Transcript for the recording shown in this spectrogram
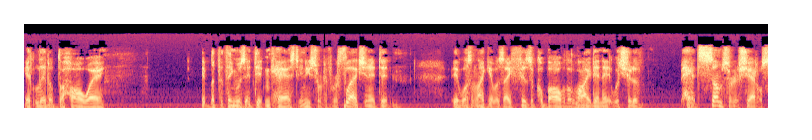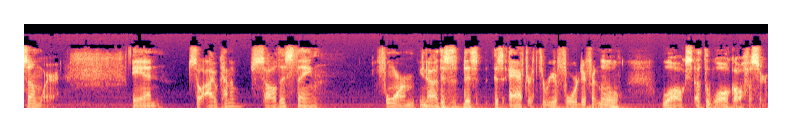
It lit up the hallway. It, but the thing was, it didn't cast any sort of reflection. It didn't. It wasn't like it was a physical ball with a light in it, which should have had some sort of shadow somewhere. And so I kind of saw this thing form. You know, this is this is after three or four different little walks of the walk officer,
